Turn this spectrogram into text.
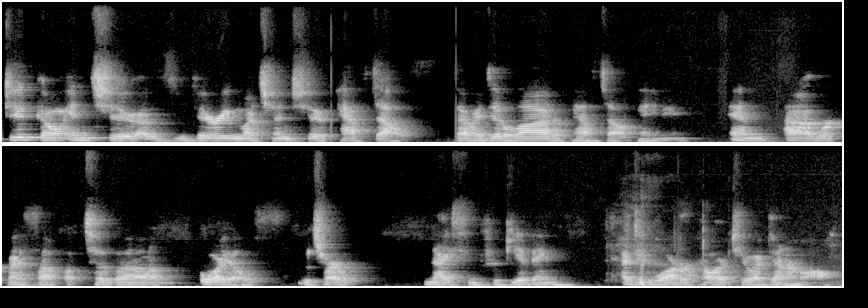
did go into, I was very much into pastels. So I did a lot of pastel painting and I worked myself up to the oils, which are nice and forgiving. I did watercolor too. I've done them all.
